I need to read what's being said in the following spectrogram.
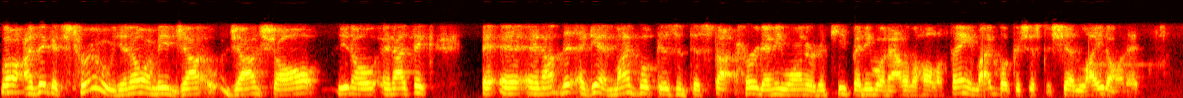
Well, I think it's true. You know, I mean, John, John Shaw, you know, and I think, and I, again, my book isn't to stop, hurt anyone or to keep anyone out of the Hall of Fame. My book is just to shed light on it.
